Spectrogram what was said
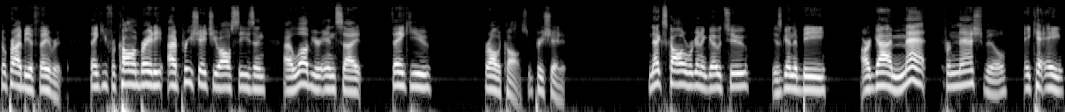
he'll probably be a favorite. Thank you for calling, Brady. I appreciate you all season. I love your insight. Thank you for all the calls. We appreciate it. Next caller we're going to go to is going to be our guy Matt from Nashville, aka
